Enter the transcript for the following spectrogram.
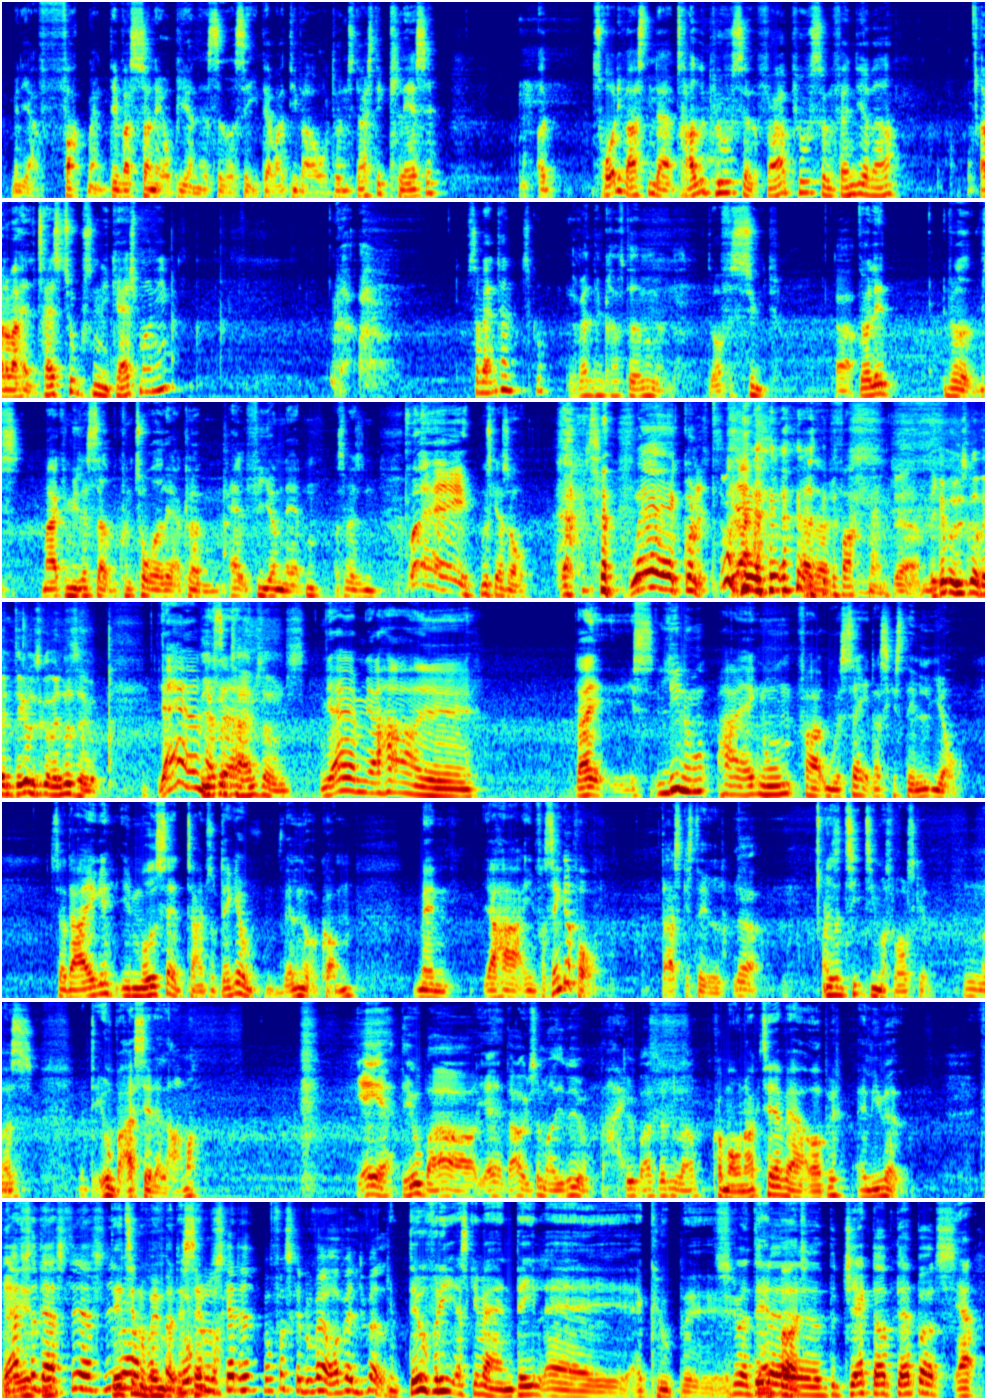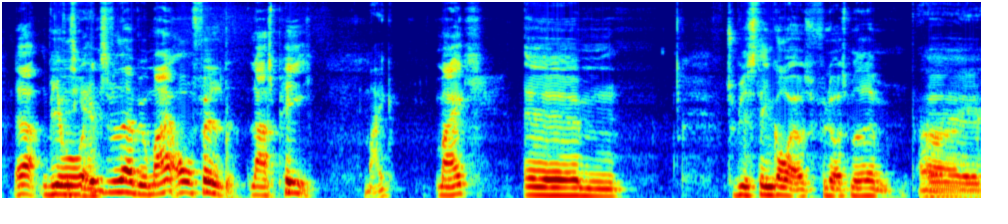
Men ja, fuck mand, det var så nervepirrende at sidde og se. Der var, de var jo den største klasse. Og tror, de var sådan der 30 plus eller 40 plus, hvad fanden de har været. Og der var 50.000 i cash money, ikke? Så vandt han, sgu. Jeg vandt den kraftedeme, mand. Det var for sygt. Ja. Det var lidt, du ved, hvis mig og Camilla sad på kontoret der klokken halv fire om natten, og så var jeg sådan, Wey, nu skal jeg sove. Way, gå lidt. ja, altså, fuck, mand. Ja, men det kan man så godt vente, det kan man så godt vente til jo. Ja, ja, Different altså, time zones. ja, jamen, jeg har, øh, der er, lige nu har jeg ikke nogen fra USA, der skal stille i år. Så der er ikke i modsat time, så det kan jo vel nå at komme. Men jeg har en fra Singapore, der skal stille. Ja. Og så 10 timers forskel Mm. også. Men det er jo bare at sætte alarmer. Ja, ja, det er jo bare, ja, der er jo ikke så meget i det jo. Nej. Det er jo bare at sætte en alarm. Kommer jo nok til at være oppe alligevel. Ja, det, så det, lad os, lad os lige det er til november, hvorfor, december. Hvorfor du skal det? Hvorfor skal du være oppe alligevel? Jamen, det er jo fordi, jeg skal være en del af, af klub øh, Du skal være en del Dadbot. af The Jacked Up Dadbots. Ja, Ja, vi er jo indtil videre, er vi er jo mig, Aarfeldt, Lars P., Mike. Mike, øhm, Tobias Stengård er jo selvfølgelig også medlem, Og Øh, øh,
